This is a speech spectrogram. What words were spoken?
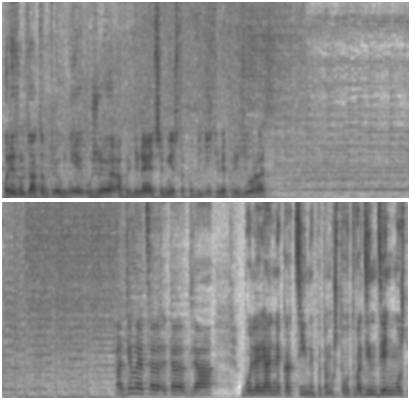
по результатам трех дней уже определяется место победителя, призера. А делается это для более реальной картины, потому что вот в один день может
